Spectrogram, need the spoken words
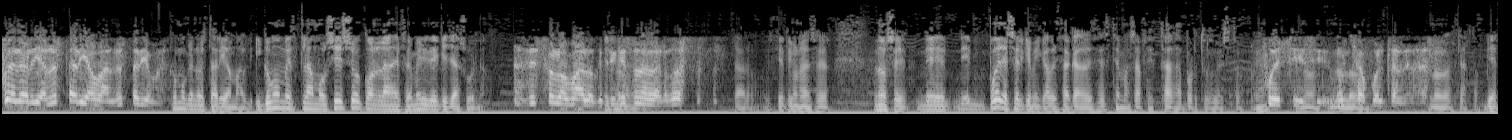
Buenos días, no estaría mal, no estaría mal. ¿Cómo que no estaría mal? ¿Y cómo mezclamos eso con la efeméride que ya suena? Eso es lo malo, que tiene que sonar las dos. Claro, es que tiene una ser, no sé, eh, eh, puede ser que mi cabeza cada vez esté más afectada por todo esto. ¿eh? Pues sí, sí, no mucha vuelta le das. No lo descarto. Bien,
